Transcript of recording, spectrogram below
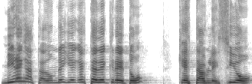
miren hasta dónde llega este decreto que estableció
